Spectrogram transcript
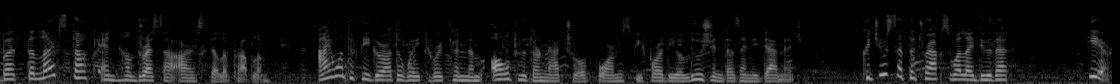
but the livestock and Heldressa are still a problem. I want to figure out a way to return them all to their natural forms before the illusion does any damage. Could you set the traps while I do that? Here,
